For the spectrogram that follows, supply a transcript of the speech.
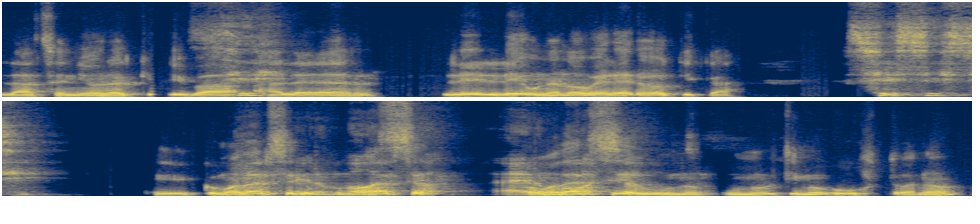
la señora que va a leer, le lee una novela erótica. Sí, sí, sí. Eh, como darse, como darse, como darse un, un, último gusto, ¿no?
